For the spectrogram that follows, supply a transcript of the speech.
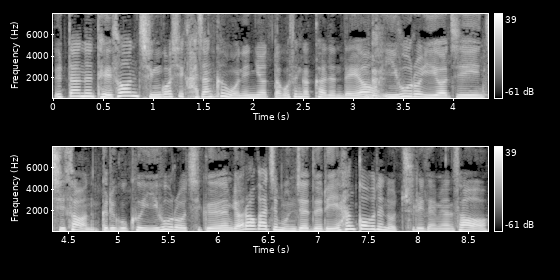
일단은 대선 진 것이 가장 큰 원인이었다고 생각하는데요. 네. 이후로 이어진 지선 그리고 그 이후로 지금 여러 가지 문제들이 한꺼번에 노출이 되면서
